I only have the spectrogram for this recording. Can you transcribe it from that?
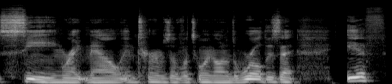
seeing right now in terms of what's going on in the world is that if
